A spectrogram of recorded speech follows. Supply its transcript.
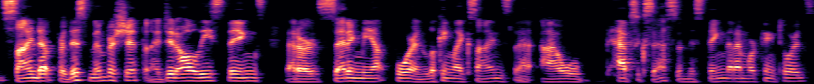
signed up for this membership and I did all these things that are setting me up for and looking like signs that I will have success in this thing that I'm working towards.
